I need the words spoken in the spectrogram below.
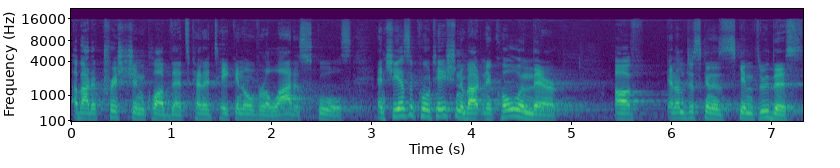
about a Christian club that's kind of taken over a lot of schools. And she has a quotation about Nicole in there uh, and I'm just going to skim through this.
